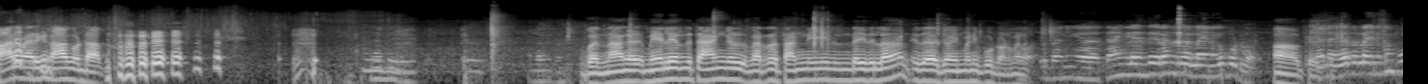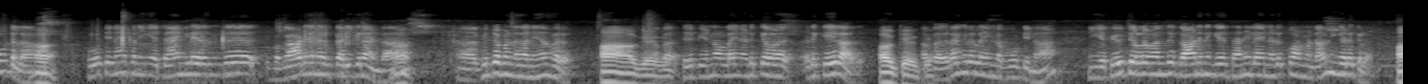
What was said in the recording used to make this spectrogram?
பாரமாக இருக்கு நான் கொண்டாடு இப்போ நாங்கள் மேலேருந்து டேங்கிள் வர்ற தண்ணியின் இதில் தான் இதை ஜாயின் பண்ணி போட்டோம் என்ன இப்ப நீங்க டேங்க்ல இருந்து இறங்குற லைனுக்கு போட்டுருவோம் ஆ ஓகே ஏன்னா ஏற லைனுக்கும் போட்டலாம். போட்டினா இப்ப நீங்க டேங்க்ல இருந்து இப்ப கார்டனுக்கு அடிக்கிறான்டா ஃபில்டர் பண்ண தண்ணி தான் வரும். ஆ ஓகே திருப்பி இன்னொரு லைன் எடுக்க எடுக்க இயலாது. ஓகே ஓகே அப்ப இறங்குற லைன்ல போட்டினா நீங்க ஃபியூச்சர்ல வந்து கார்டனுக்கு தனி லைன் எடுக்கணும்னாலும் நீங்க எடுக்கல ஆ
